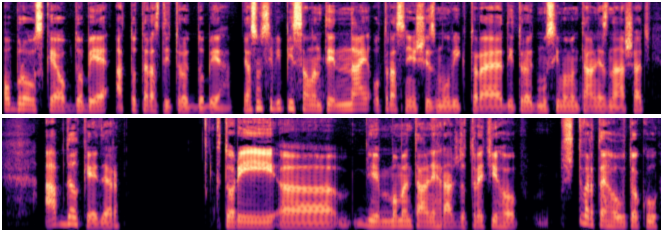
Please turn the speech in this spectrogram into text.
obrovské obdobie a to teraz Detroit dobieha. Ja som si vypísal len tie najotrasnejšie zmluvy, ktoré Detroit musí momentálne znášať. Abdelkader, ktorý uh, je momentálne hráč do 3. 4. útoku.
